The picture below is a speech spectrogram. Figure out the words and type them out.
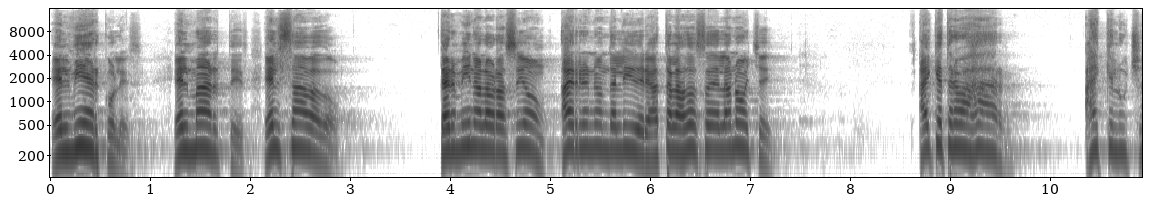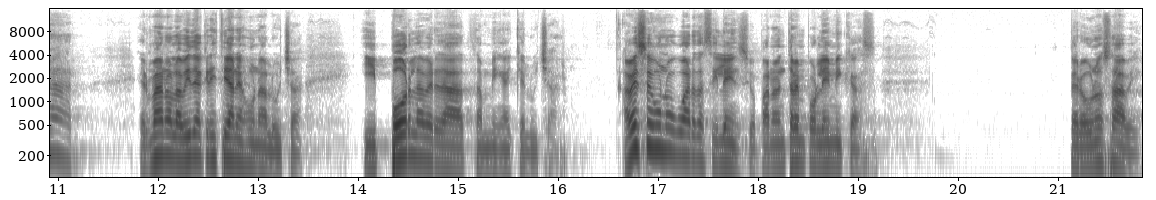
El miércoles el martes, el sábado. Termina la oración, hay reunión de líderes hasta las 12 de la noche. Hay que trabajar, hay que luchar. Hermano, la vida cristiana es una lucha y por la verdad también hay que luchar. A veces uno guarda silencio para no entrar en polémicas, pero uno sabe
